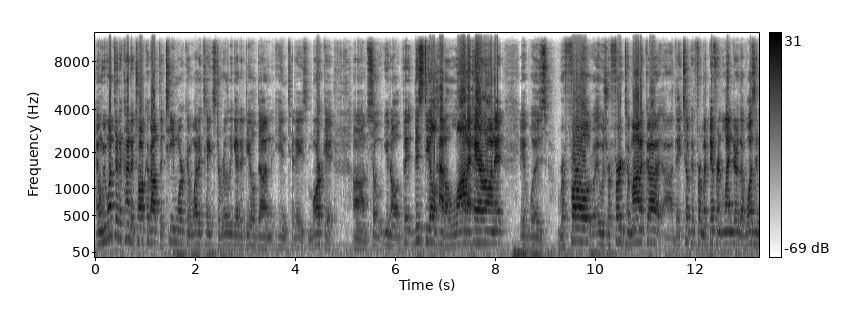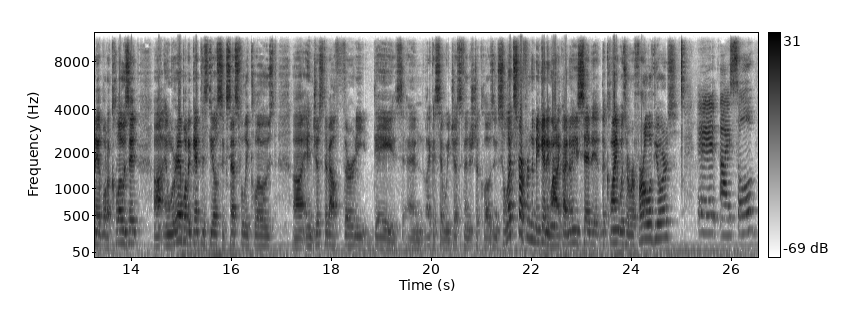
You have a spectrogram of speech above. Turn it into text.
and we wanted to kind of talk about the teamwork and what it takes to really get a deal done in today's market. Um, so you know, th- this deal had a lot of hair on it. It was referral. It was referred to Monica. Uh, they took it from a different lender that wasn't able to close it, uh, and we were able to get this deal successfully closed uh, in just about 30 days. And like I said, we just finished a closing. So let's start from the beginning, Monica. I know you said it, the client was a referral of yours. It, I sold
